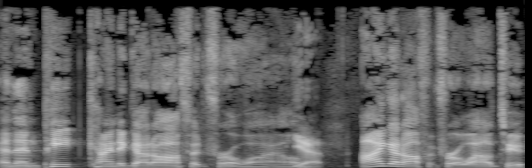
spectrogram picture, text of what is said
And then Pete kind of got off it for a while. Yeah. I got off it for a while too,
